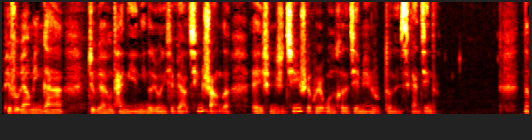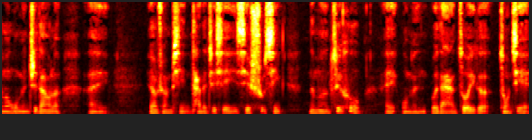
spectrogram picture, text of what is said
皮肤比较敏感啊，就不要用太黏腻的，用一些比较清爽的，哎，甚至是清水或者温和的洁面乳都能洗干净的。那么我们知道了，哎，药妆品它的这些一些属性。那么最后，哎，我们为大家做一个总结，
